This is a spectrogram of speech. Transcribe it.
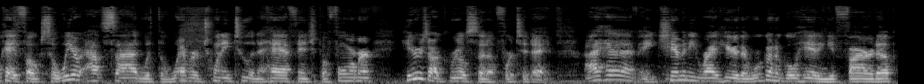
Okay, folks, so we are outside with the Weber 22 and a half inch Performer. Here's our grill setup for today. I have a chimney right here that we're gonna go ahead and get fired up.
